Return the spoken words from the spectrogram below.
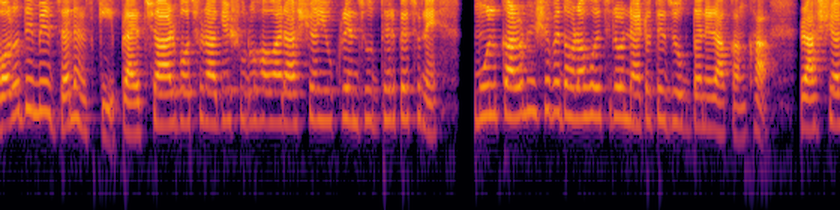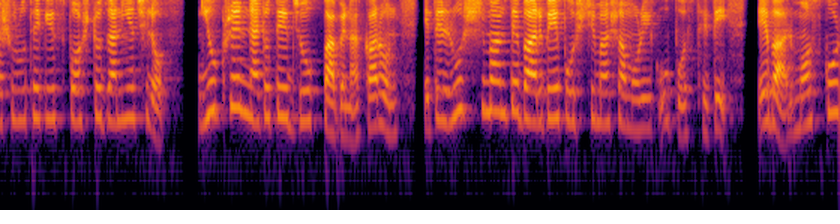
ভলোদিমির জেলেন্সকি। প্রায় চার বছর আগে শুরু হওয়া রাশিয়া ইউক্রেন যুদ্ধের পেছনে মূল কারণ হিসেবে ধরা হয়েছিল ন্যাটোতে যোগদানের আকাঙ্ক্ষা। রাশিয়া শুরু থেকে স্পষ্ট জানিয়েছিল, ইউক্রেন ন্যাটোতে যোগ পাবে না, কারণ এতে রুশ সীমান্তে বাড়বে পশ্চিমা সামরিক উপস্থিতি। এবার মস্কোর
